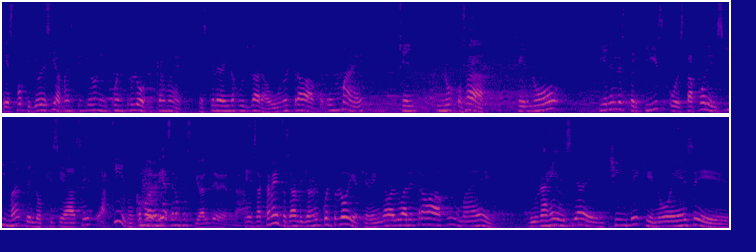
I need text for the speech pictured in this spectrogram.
es porque yo decía, mae, es que yo no le encuentro lógica, mae, es que le venga a juzgar a uno el trabajo, un mae que no, o sea, que no tiene el expertise o está por encima de lo que se hace aquí, ¿me Como debería ser un festival de verdad. Exactamente, o sea, yo no encuentro lógica que venga a evaluar el trabajo un mae de, una agencia de Chile que no es eh,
